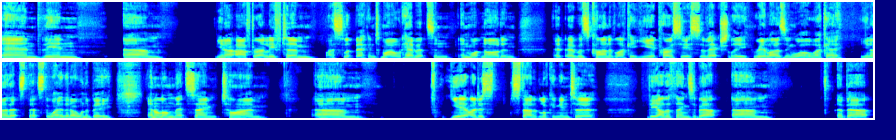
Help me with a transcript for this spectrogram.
and then, um, you know, after I left him, I slipped back into my old habits and, and whatnot. And it, it was kind of like a year process of actually realizing, well, okay, you know, that's that's the way that I want to be. And along that same time, um, yeah, I just started looking into the other things about um, about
